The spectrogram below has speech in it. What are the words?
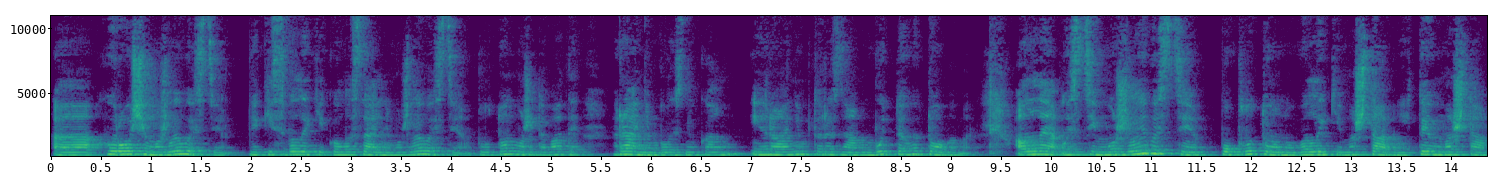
А, Хороші можливості, якісь великі колосальні можливості Плутон може давати раннім близнюкам і раннім терезам. Будьте готовими. Але ось ці можливості по Плутону, великі, масштабні, йти в масштаб,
